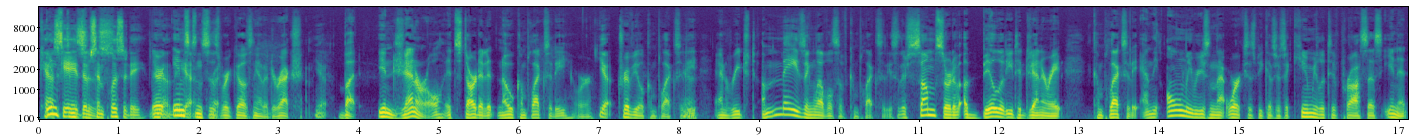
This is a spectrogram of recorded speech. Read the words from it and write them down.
cascades of simplicity. There you are know, yeah, instances right. where it goes in the other direction. Yeah. But in general, it started at no complexity or Yeah. trivial complexity Yeah. and reached amazing levels of complexity. So there's some sort of ability to generate complexity. And the only reason that works is because there's a cumulative process in it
